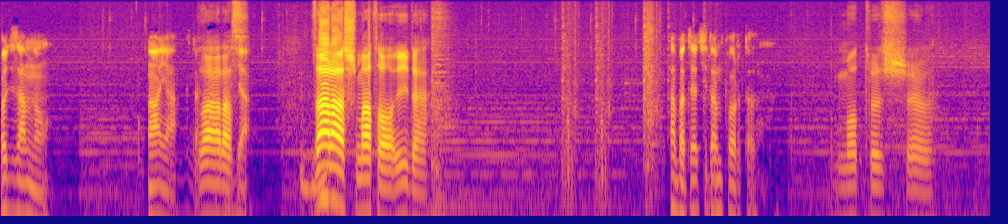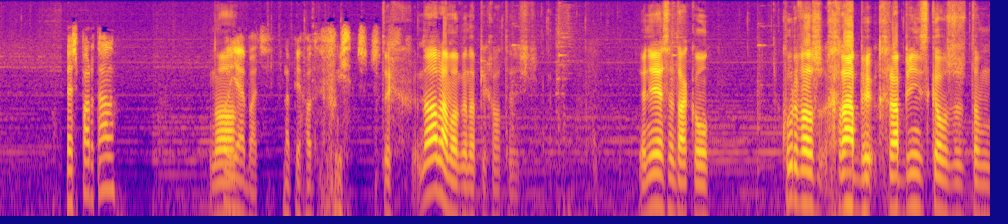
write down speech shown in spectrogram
Chodź za mną. A jak? Tak. Zaraz. Ja. Zaraz, szmato, idę. Dobra, to ja ci dam portal. Motyl się... Chcesz portal? No, No. jebać. Na piechotę pójdziesz. tych... Dobra, mogę na piechotę iść. Ja nie jestem taką... Kurwa hraby, hrabińską, że tam...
